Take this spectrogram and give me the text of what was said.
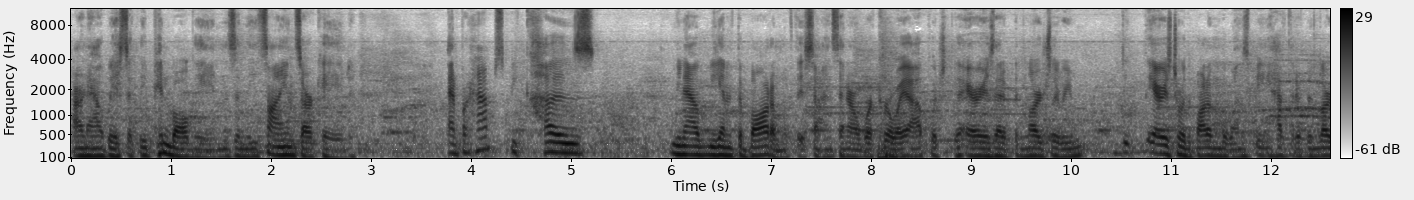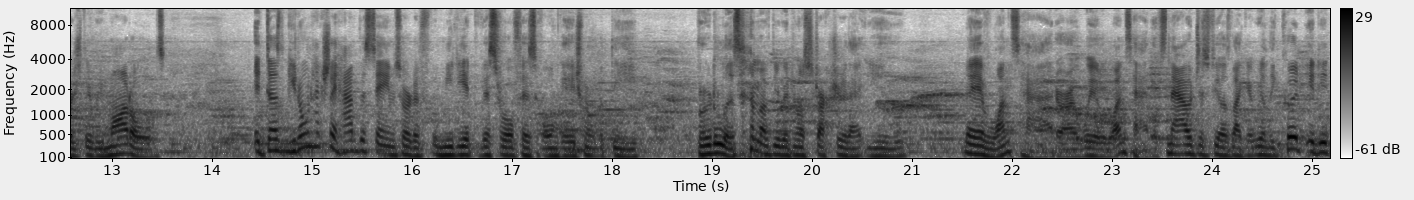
are now basically pinball games in the science arcade. And perhaps because we now begin at the bottom of the science center and work our way up, which the areas that have been largely re- the areas toward the bottom are the ones being have that have been largely remodeled. It does you don't actually have the same sort of immediate visceral physical engagement with the brutalism of the original structure that you may have once had or we once had. It's now just feels like it really could. It, it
